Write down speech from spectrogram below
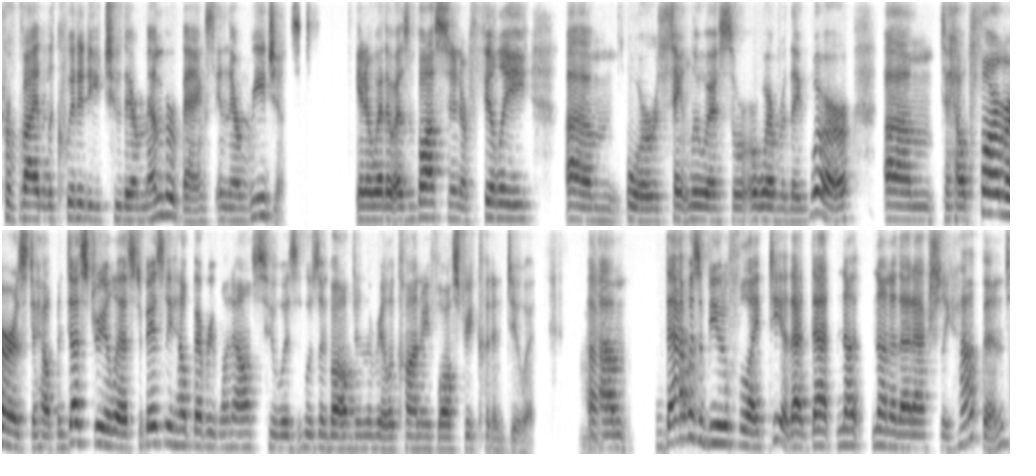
provide liquidity to their member banks in their regions. You know, whether it was in Boston or Philly um, or St. Louis or, or, wherever they were, um, to help farmers, to help industrialists, to basically help everyone else who was who was involved in the real economy if Wall Street couldn't do it. Mm that was a beautiful idea. That that not, none of that actually happened,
